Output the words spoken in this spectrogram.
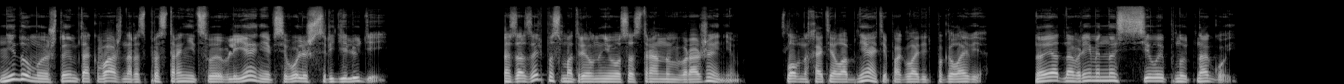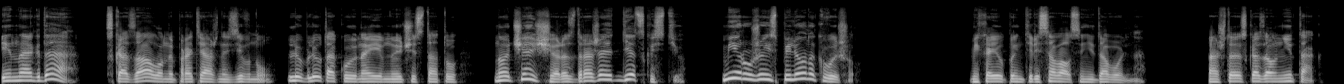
Не думаю, что им так важно распространить свое влияние всего лишь среди людей». Азазель посмотрел на него со странным выражением, словно хотел обнять и погладить по голове, но и одновременно с силой пнуть ногой. «Иногда», — сказал он и протяжно зевнул, — «люблю такую наивную чистоту, но чаще раздражает детскостью. Мир уже из пеленок вышел». Михаил поинтересовался недовольно. «А что я сказал не так?»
